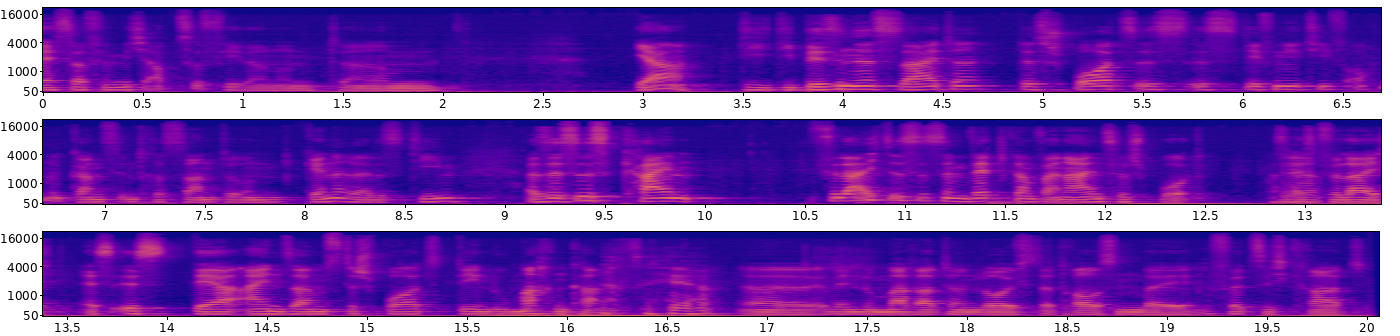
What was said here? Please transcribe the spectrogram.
besser für mich abzufedern. Und ähm, ja, die, die Business-Seite des Sports ist, ist definitiv auch eine ganz interessante und generell das Team. Also es ist kein, vielleicht ist es im Wettkampf ein Einzelsport. Was Ja. heißt vielleicht? Es ist der einsamste Sport, den du machen kannst, ja. äh, wenn du Marathon läufst da draußen bei 40 Grad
